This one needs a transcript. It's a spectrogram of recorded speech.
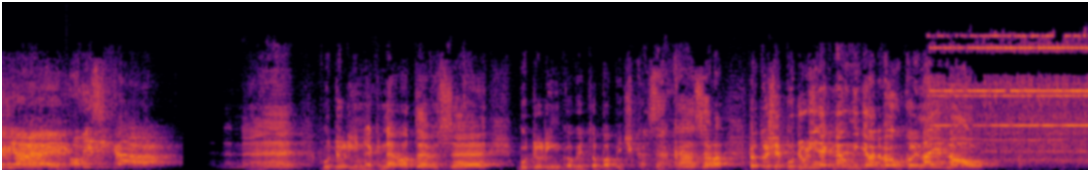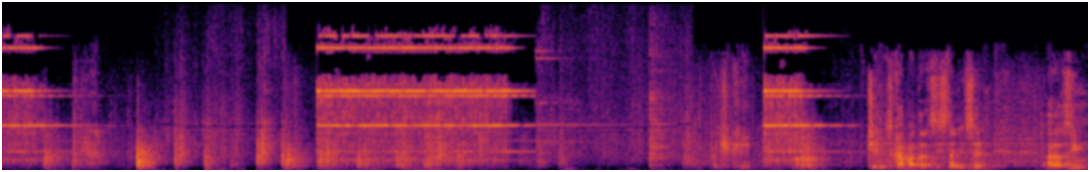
protože mě eh, hovězí kráva. Ne, ne, Budulínek neotevře, Budulínkovi to babička zakázala, protože Budulínek neumí dělat dva úkoly najednou. Počkej. Černická patrací stanice. A razím.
